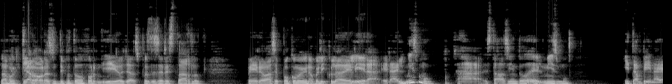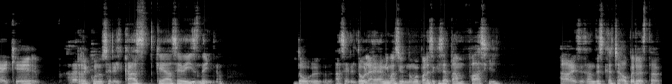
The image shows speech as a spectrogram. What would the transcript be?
porque claro, ahora es un tipo todo fornido ya después de ser Starlord. Pero hace poco me vi una película de él y era, era él mismo. O sea, estaba haciendo de él mismo. Y también hay, hay que reconocer el cast que hace Disney, ¿no? Hacer el doblaje de animación no me parece que sea tan fácil. A veces han descachado, pero esta,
